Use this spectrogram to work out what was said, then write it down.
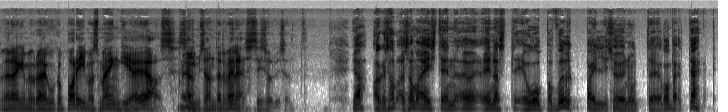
me räägime praegu ka parimas mängija eas. Siim-Sander Venest sisuliselt. jah, aga sama, sama hästi on ennast Euroopa võrkpalli söönud äh, Robert Täht,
